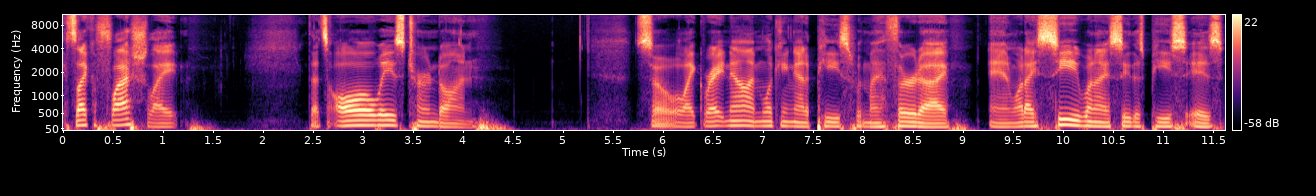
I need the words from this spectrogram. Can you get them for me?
it's like a flashlight that's always turned on. So like right now I'm looking at a piece with my third eye and what I see when I see this piece is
